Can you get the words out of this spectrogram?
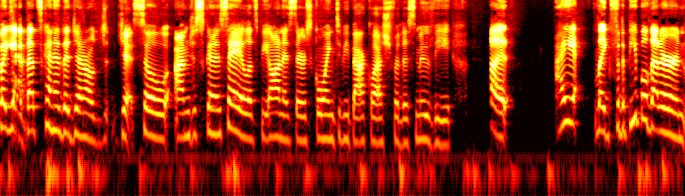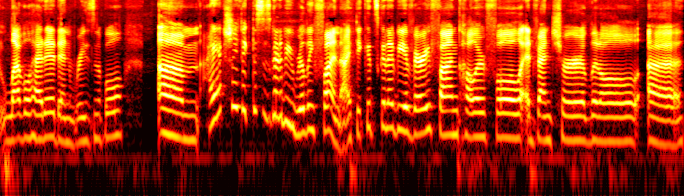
But yeah, that's kind of the general gist. So I'm just gonna say, let's be honest, there's going to be backlash for this movie, but I like for the people that are level-headed and reasonable. Um, I actually think this is going to be really fun. I think it's going to be a very fun, colorful adventure little uh,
